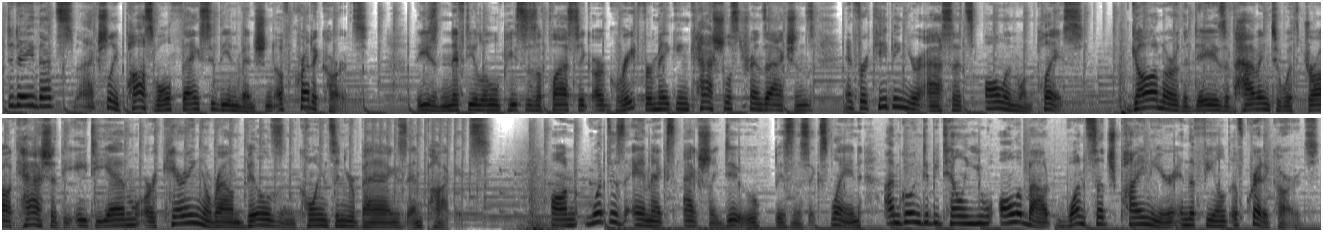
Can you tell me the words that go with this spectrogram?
Today, that's actually possible thanks to the invention of credit cards. These nifty little pieces of plastic are great for making cashless transactions and for keeping your assets all in one place. Gone are the days of having to withdraw cash at the ATM or carrying around bills and coins in your bags and pockets. On What Does Amex Actually Do? Business Explained, I'm going to be telling you all about one such pioneer in the field of credit cards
